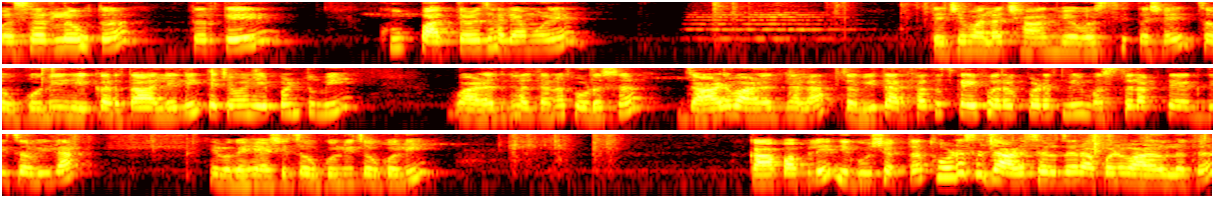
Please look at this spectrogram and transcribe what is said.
पसरलं होतं तर ते खूप पातळ झाल्यामुळे त्याचे मला छान व्यवस्थित असे चौकोनी हे करता आले नाही. त्याच्यामुळे हे पण तुम्ही वाळत घालताना थोडंसं जाड वाळत घाला. चवीत अर्थातच काही फरक पडत नाही. मस्त लागते अगदी चवीला. हे बघा हे असे चौकोनी चौकोनी काप आपले निघू शकतात. थोडंसं जाडसर जर आपण वाळवलं तर.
